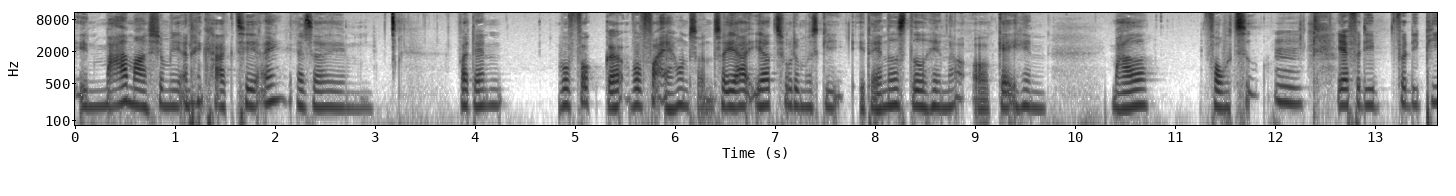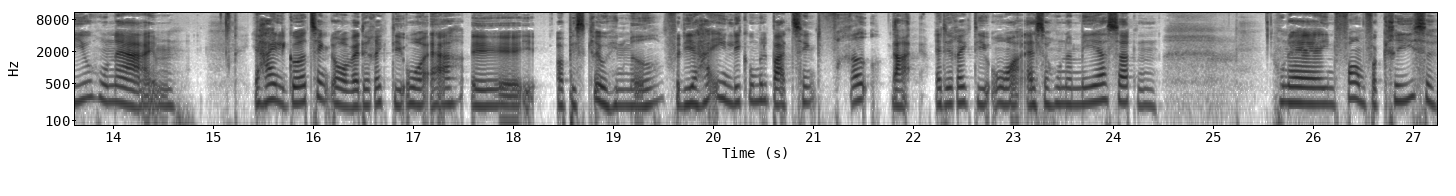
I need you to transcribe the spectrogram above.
en meget, meget charmerende karakter. Ikke? Altså, øh, hvordan, hvorfor, gør, hvorfor er hun sådan? Så jeg, jeg tog det måske et andet sted hen og gav hende meget fortid. Mm. Ja, fordi, fordi Pio, hun er... Øh jeg har egentlig gået og tænkt over, hvad det rigtige ord er øh, at beskrive hende med. Fordi jeg har egentlig ikke umiddelbart tænkt, fred Nej. er det rigtige ord. Altså hun er mere sådan... Hun er i en form for krise,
